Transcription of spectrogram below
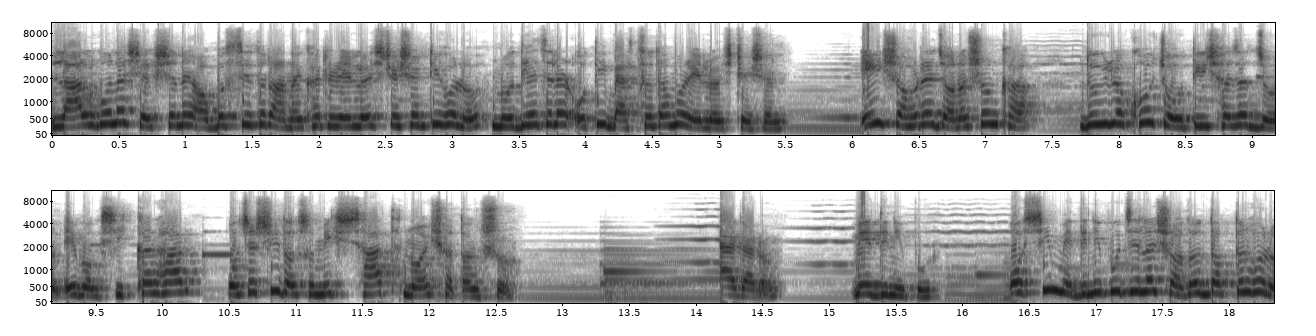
লালগোলা সেকশনে অবস্থিত রানাঘাট রেলওয়ে স্টেশনটি হল নদিয়া জেলার অতি ব্যস্ততম রেলওয়ে স্টেশন। এই শহরের জনসংখ্যা দুই লক্ষ চৌত্রিশ হাজার জন এবং শিক্ষার হার পঁচাশি দশমিক সাত নয় শতাংশ। এগারো, মেদিনীপুর। পশ্চিম মেদিনীপুর জেলার সদর দপ্তর হল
